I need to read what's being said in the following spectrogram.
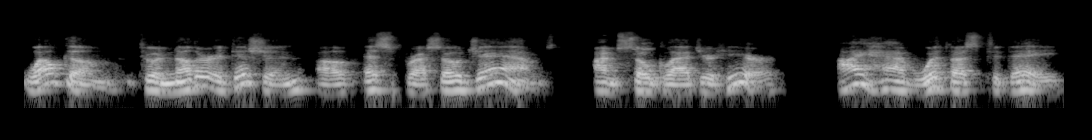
Welcome to another edition of Espresso Jams. I'm so glad you're here. I have with us today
